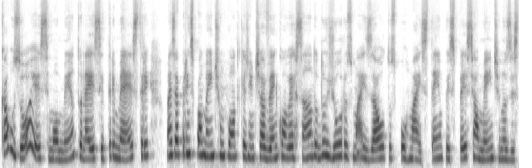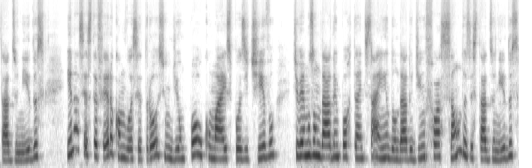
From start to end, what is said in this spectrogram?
causou esse momento, né, esse trimestre, mas é principalmente um ponto que a gente já vem conversando dos juros mais altos por mais tempo, especialmente nos Estados Unidos. E na sexta-feira, como você trouxe, um dia um pouco mais positivo, tivemos um dado importante saindo, um dado de inflação dos Estados Unidos,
